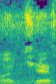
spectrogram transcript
Ouais, Kiev.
